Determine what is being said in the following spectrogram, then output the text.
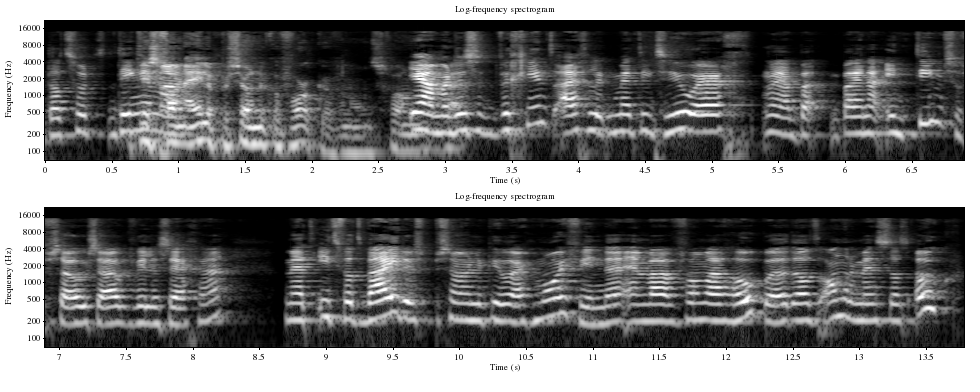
dat soort dingen. Het is gewoon een hele persoonlijke voorkeur van ons. Gewoon, ja, maar dus het begint eigenlijk met iets heel erg, nou ja, bijna intiems of zo zou ik willen zeggen. Met iets wat wij dus persoonlijk heel erg mooi vinden. En waarvan wij hopen dat andere mensen dat ook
